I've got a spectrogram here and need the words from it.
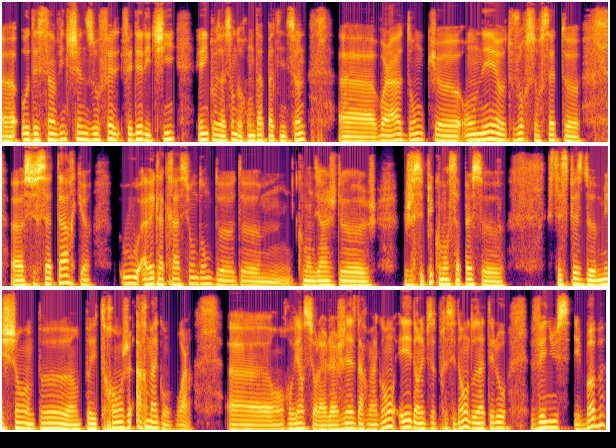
euh, au dessin Vincenzo Federici et une causation de Rhonda Pattinson. Euh, voilà, donc on est toujours sur cette sur cet arc où avec la création donc de, de comment dirais-je de je, sais plus comment s'appelle ce cette espèce de méchant un peu un peu étrange Armagon voilà. Euh, on revient sur la, la jeunesse d'Armagon et dans l'épisode précédent Donatello Vénus et Bob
